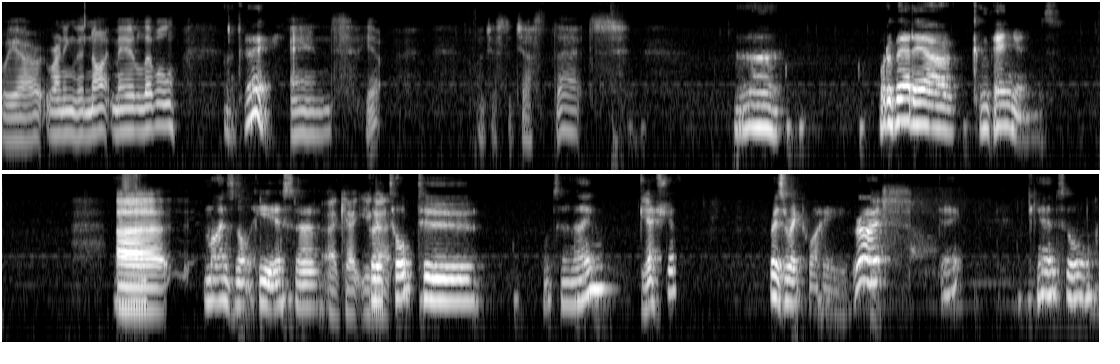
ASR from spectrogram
We are running the nightmare level, Okay. and yep, I'll just adjust that. Uh, what about our companions? Uh, Mine's not here, so okay, you're go gonna. talk to what's her name? Yep. Kashya. Resurrect Wahi. Right. Yes. Okay. Cancel.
